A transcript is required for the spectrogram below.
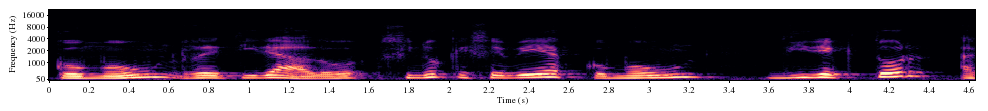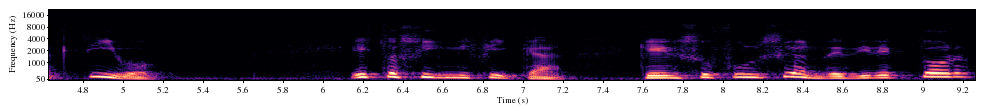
como un retirado, sino que se vea como un director activo. Esto significa que en su función de director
